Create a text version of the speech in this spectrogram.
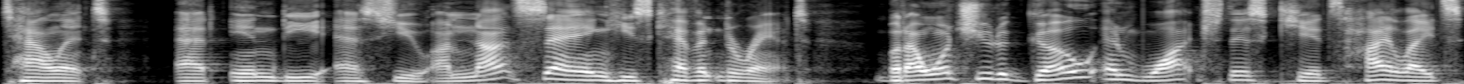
talent at NDSU. I'm not saying he's Kevin Durant, but I want you to go and watch this kid's highlights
